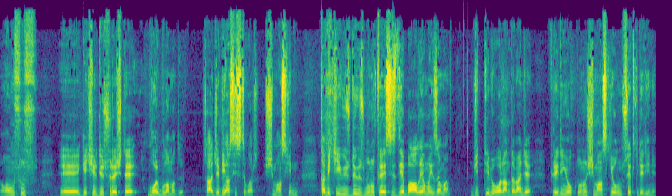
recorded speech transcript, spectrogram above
Onsuz e, geçirdiği süreçte gol bulamadı. Sadece bir asisti var Şimanski'nin. Tabii ki %100 bunu Fred'sizliğe bağlayamayız ama ciddi bir oranda bence Fred'in yokluğunun Şimanski'yi olumsuz etkilediğini,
